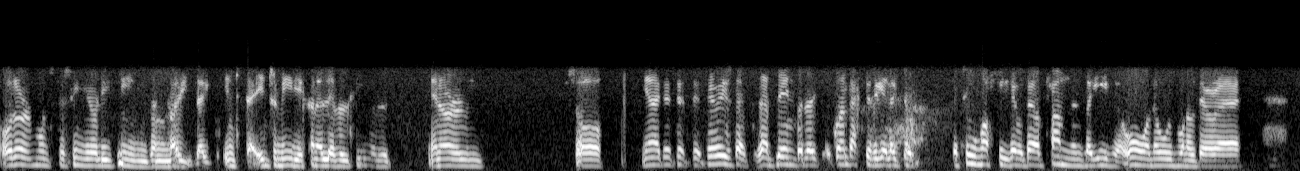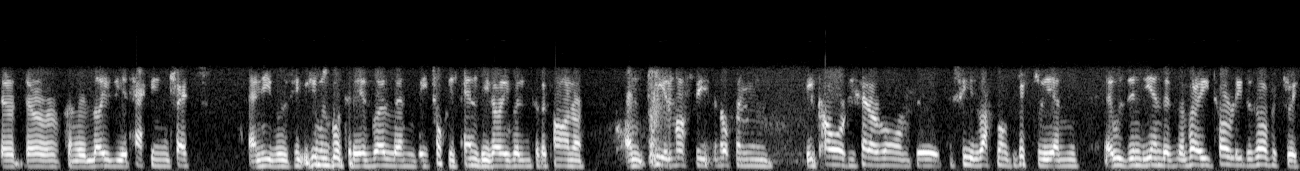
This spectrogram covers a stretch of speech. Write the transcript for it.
other Munster senior league teams and like like the intermediate kind of level teams in Ireland. So yeah, there, there, there is that, that blend. But like, going back to the like the, the two Murphy, they were their prominent. Like even Owen was one of their uh, their their kind of lively attacking threats, and he was he, he was good today as well. And he took his penalty very well into the corner. And Keane Murphy went up and he powered his header home to, to seal Rockmount's victory, and it was in the end a very thoroughly deserved victory.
